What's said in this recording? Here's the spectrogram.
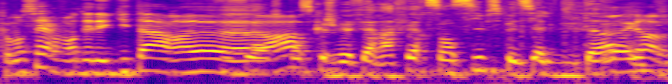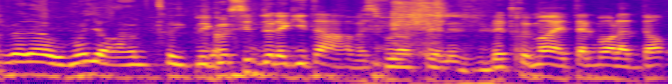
comment ça, revendait des guitares. euh, ça, je pense que je vais faire affaires sensibles spéciale guitare. Ouais, et grave. puis voilà, au moins il y aura un truc. Les quoi. gossips de la guitare, parce que l'être humain est tellement là-dedans.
